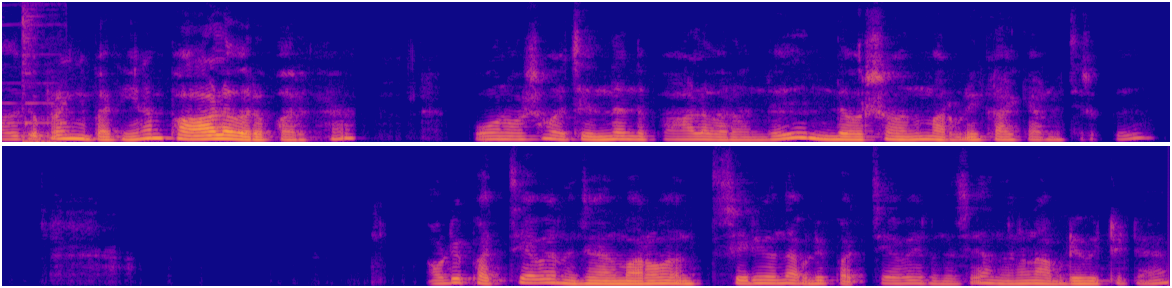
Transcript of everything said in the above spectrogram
அதுக்கப்புறம் இங்கே பார்த்தீங்கன்னா பாலவரை பாருங்கள் போன வருஷம் வச்சுருந்த அந்த பாலவரை வந்து இந்த வருஷம் வந்து மறுபடியும் காய்க்க ஆரம்பிச்சிருக்கு. அப்படியே பச்சையாகவே இருந்துச்சு. அந்த மரம் செடி வந்து அப்படியே பச்சையாகவே இருந்துச்சு. அதனால் நான் அப்படியே விட்டுட்டேன்.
